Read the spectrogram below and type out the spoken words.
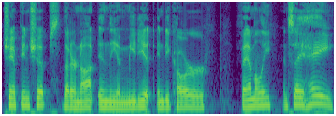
championships that are not in the immediate IndyCar family and say, hey,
